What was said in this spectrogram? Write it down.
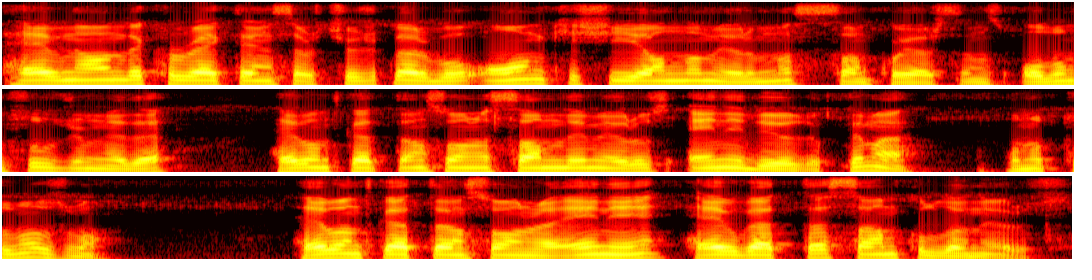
have known the correct answer. Çocuklar bu 10 kişiyi anlamıyorum. Nasıl sam koyarsınız? Olumsuz cümlede haven't got'tan sonra some demiyoruz. Any diyorduk değil mi? Unuttunuz mu? Haven't got'tan sonra any, have got'ta some kullanıyoruz.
